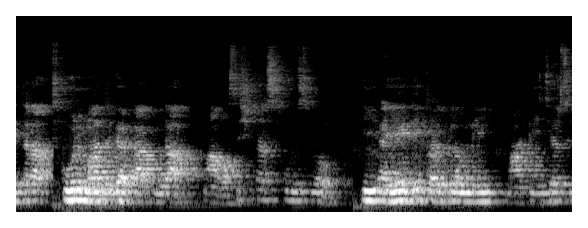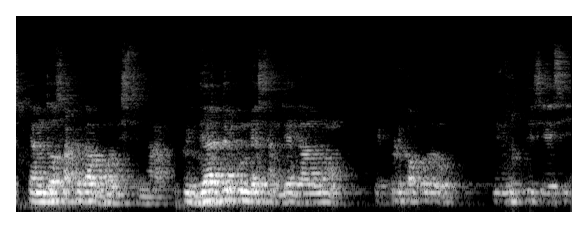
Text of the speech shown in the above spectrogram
ఇతర స్కూల్ మాదిరిగా కాకుండా మా వశిష్ట స్కూల్స్లో ఈ ఐఐటి కరికులం ని మా టీచర్స్ ఎంతో చక్కగా బోధిస్తున్నారు. విద్యార్థులకు ఉండే సందేహాలను ఎప్పటికప్పుడు నివృత్తి చేసి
